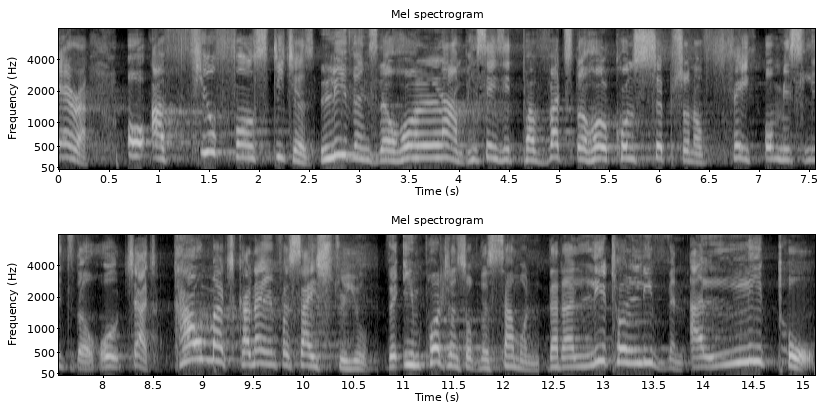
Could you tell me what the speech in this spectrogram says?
error, or a few false teachers leavens the whole lamp. He says it perverts the whole conception of faith or misleads the whole church. How much can I emphasize to you the importance of the sermon that a little leaven, a little,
